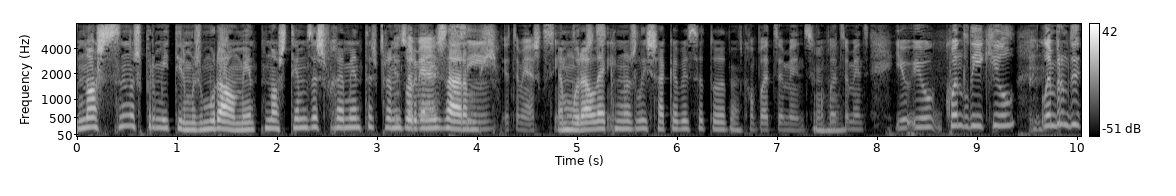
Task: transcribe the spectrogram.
nós, se nos permitirmos moralmente, nós temos as ferramentas para Eu nos organizarmos. sim, eu também acho que sim. a moral é que que nos lixa a cabeça toda. Completamente, Uhum. completamente. Eu, eu, quando li aquilo, lembro-me de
